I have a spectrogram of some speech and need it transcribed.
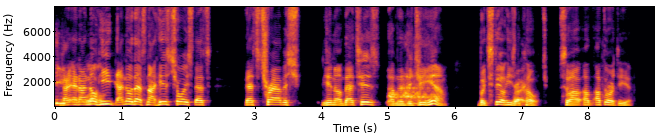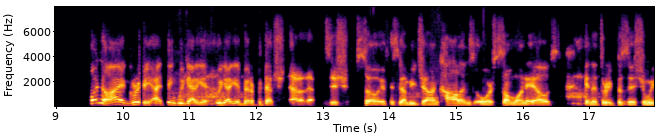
Yeah, and I know well, he. I know that's not his choice. That's that's Travis. You know, that's his. I mean, the GM, but still, he's the coach. So I'll, I'll, I'll throw it to you. Well, no, I agree. I think we got to get we got to get better production out of that position. So if it's going to be John Collins or someone else in the three position, we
